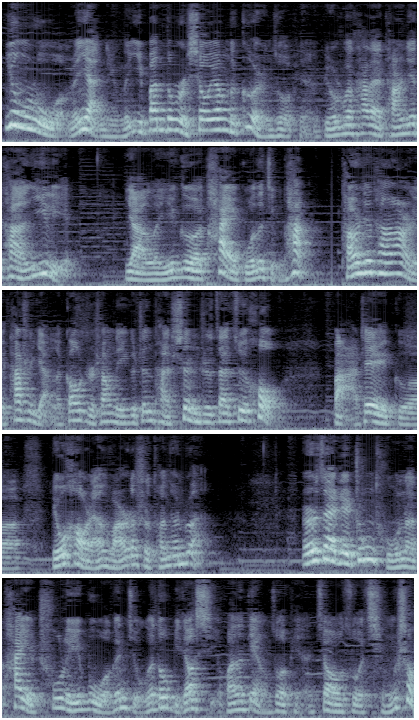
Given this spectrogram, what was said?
映入我们眼睛的，一般都是肖央的个人作品，比如说他在《唐人街探案一》里演了一个泰国的警探，《唐人街探案二》里他是演了高智商的一个侦探，甚至在最后把这个刘昊然玩的是团团转。而在这中途呢，他也出了一部我跟九哥都比较喜欢的电影作品，叫做《情圣》。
